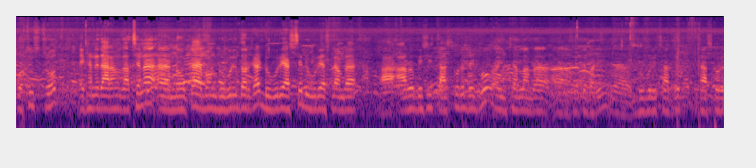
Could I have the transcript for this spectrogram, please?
প্রচুর স্রোত। এখানে দাঁড়ানো যাচ্ছে না নৌকা এবং ডুবুরির দরকার। ডুবুরি আসছে, ডুবুরি আসলে আমরা আরও আরও বেশি চাষ করে দেখব। ইনশাল্লাহ আমরা পেতে পারি ডুবুরির সাথে চাষ করে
